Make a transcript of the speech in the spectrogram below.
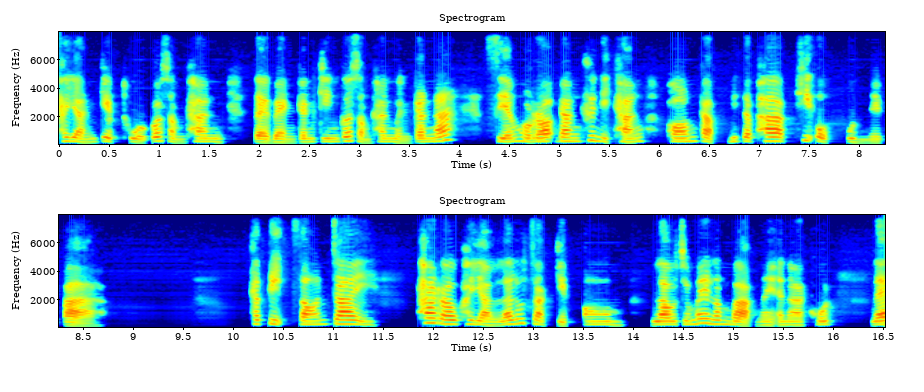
ขยันเก็บถั่วก็สำคัญ แต่แบ่งกันกินก็สำคัญเหมือนกันนะ เสียงหัวเราะดังขึ้นอีกครั้ง พร้อมกับมิตรภาพที่อบอุ่นในป่าคติสอนใจ ถ้าเราขยันและรู้จักเก็บออม เราจะไม่ลำบากในอนาคต และ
